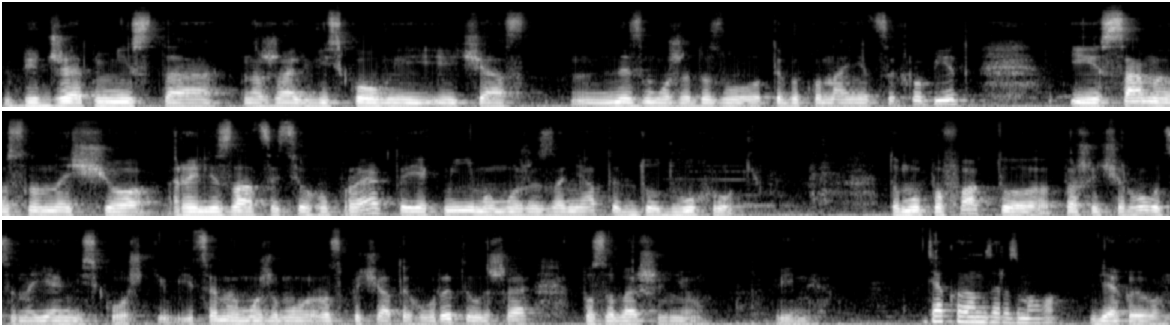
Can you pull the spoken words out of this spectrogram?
бюджет міста, на жаль, військовий час не зможе дозволити виконання цих робіт. І саме основне, що реалізація цього проекту, як мінімум, може зайняти до двох років. Тому по факту першочергово це наявність коштів, і це ми можемо розпочати говорити лише по завершенню війни. Дякую вам за розмову. Дякую вам.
